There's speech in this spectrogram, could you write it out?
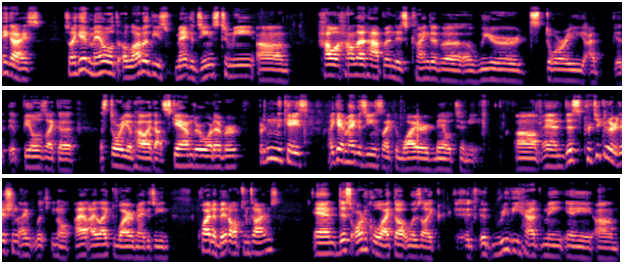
Hey guys, so I get mailed a lot of these magazines to me. Um, how how that happened is kind of a, a weird story. I it, it, feels like a, a story of how I got scammed or whatever. But in any case, I get magazines like The Wired mailed to me. Um, and this particular edition, I you know I, I like The Wired magazine quite a bit, oftentimes. And this article I thought was like it, it really had me a um,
